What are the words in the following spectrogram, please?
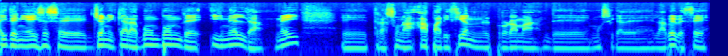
Ahí teníais ese Johnny Cara Boom Boom de Imelda May, eh, tras una aparición en el programa de música de la BBC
